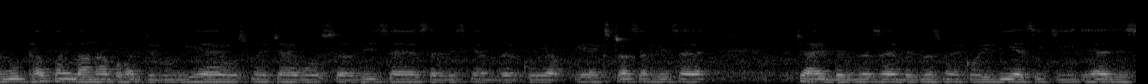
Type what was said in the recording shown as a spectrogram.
अनूठापन लाना बहुत ज़रूरी है, उसमें चाहे वो सर्विस है सर्विस के अंदर कोई आपकी एक्स्ट्रा सर्विस है, चाहे बिज़नेस है बिज़नेस में कोई भी ऐसी चीज़ है जिस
